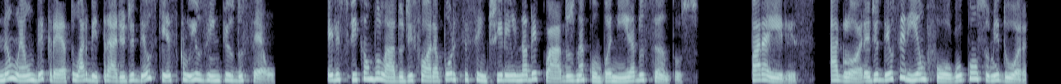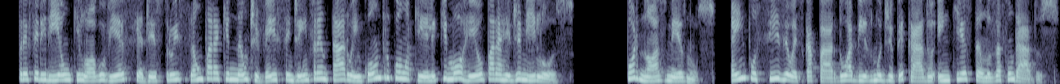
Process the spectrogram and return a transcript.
Não é um decreto arbitrário de Deus que exclui os ímpios do céu. Eles ficam do lado de fora por se sentirem inadequados na companhia dos santos. Para eles, a glória de Deus seria um fogo consumidor. Prefeririam que logo viesse a destruição para que não tivessem de enfrentar o encontro com aquele que morreu para redimi-los. Por nós mesmos, é impossível escapar do abismo de pecado em que estamos afundados.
